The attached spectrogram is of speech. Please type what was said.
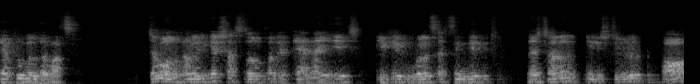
অ্যাপ্রুভাল দেওয়া আছে। যেমন আমেরিকার স্বাস্থ্য দপ্তরের এনআইএইচ লিখে গুগল সার্চিং দিন national institute of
